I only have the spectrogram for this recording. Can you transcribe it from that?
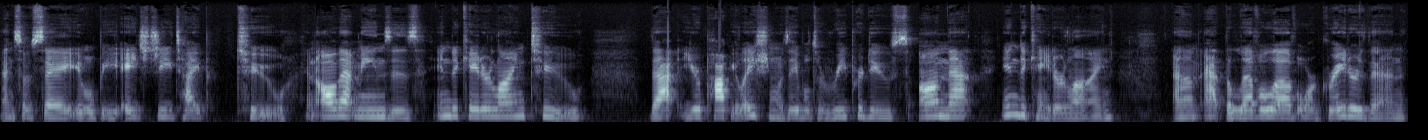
And so, say it will be HG type 2. And all that means is indicator line 2 that your population was able to reproduce on that indicator line um, at the level of or greater than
